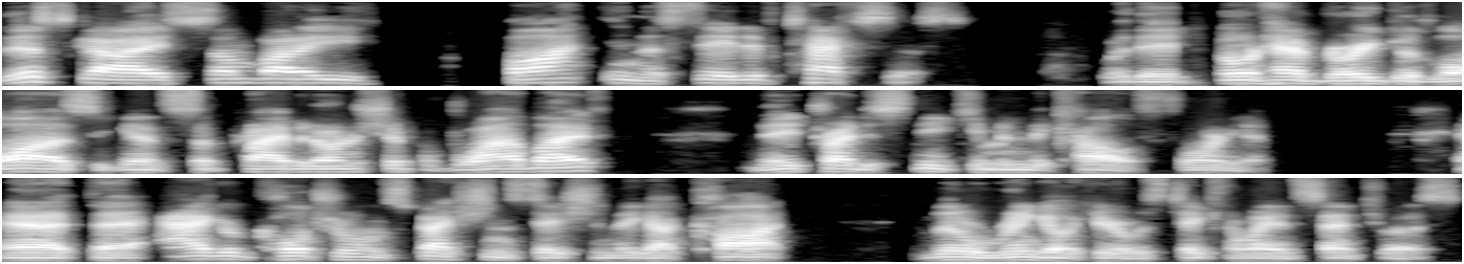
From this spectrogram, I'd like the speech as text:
This guy, somebody bought in the state of Texas, where they don't have very good laws against the private ownership of wildlife. And they tried to sneak him into California. And at the agricultural inspection station, they got caught. Little Ringo here was taken away and sent to us.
